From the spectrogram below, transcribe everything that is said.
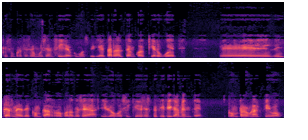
que es un proceso muy sencillo, como si quieres dar de alta en cualquier web eh, de internet de comprar ropa o lo que sea. Y luego, si quieres específicamente comprar un activo,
